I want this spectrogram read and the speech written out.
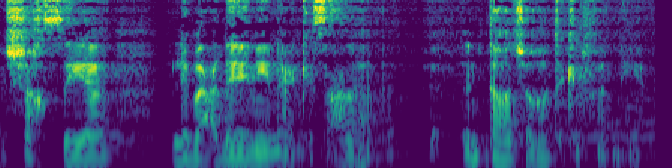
الشخصية اللي بعدين ينعكس على إنتاجاتك الفنية.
